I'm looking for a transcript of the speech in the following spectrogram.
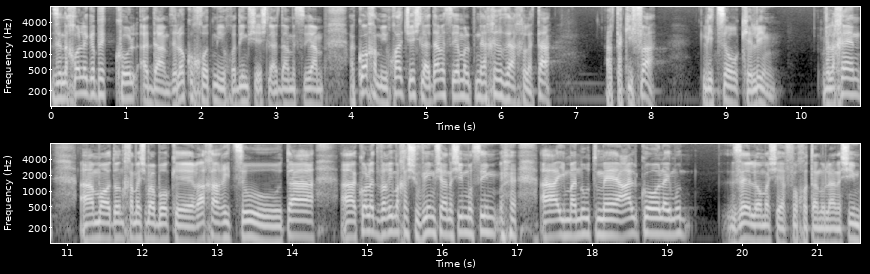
זה נכון לגבי כל אדם, זה לא כוחות מיוחדים שיש לאדם מסוים. הכוח המיוחד שיש לאדם מסוים על פני אחר זה החלטה, התקיפה, ליצור כלים. ולכן המועדון חמש בבוקר, החריצות, כל הדברים החשובים שאנשים עושים, ההימנעות מאלכוהול, ההימנעות... זה לא מה שיהפוך אותנו לאנשים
